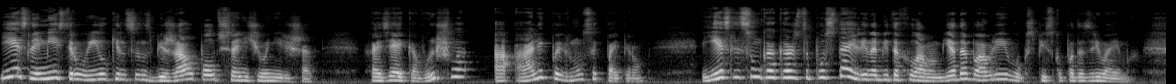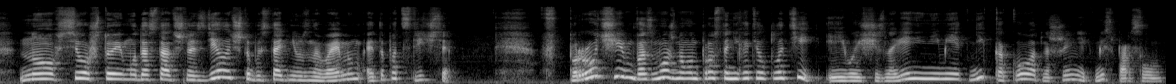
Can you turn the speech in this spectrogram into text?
Если мистер Уилкинсон сбежал, полчаса ничего не решат». Хозяйка вышла, а Алик повернулся к Пайперу. Если сумка окажется пустая или набита хламом, я добавлю его к списку подозреваемых. Но все, что ему достаточно сделать, чтобы стать неузнаваемым, это подстричься. Впрочем, возможно, он просто не хотел платить, и его исчезновение не имеет никакого отношения к мисс Парслоу.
